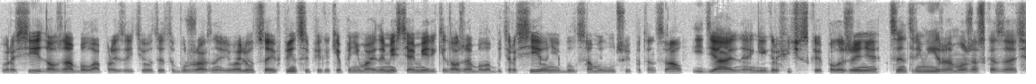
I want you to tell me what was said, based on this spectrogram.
В России должна была произойти вот эта буржуазная революция, и в принципе, как я понимаю, на месте Америки должна была быть Россия, у нее был самый лучший потенциал, идеальное географическое положение в центре мира, можно сказать,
